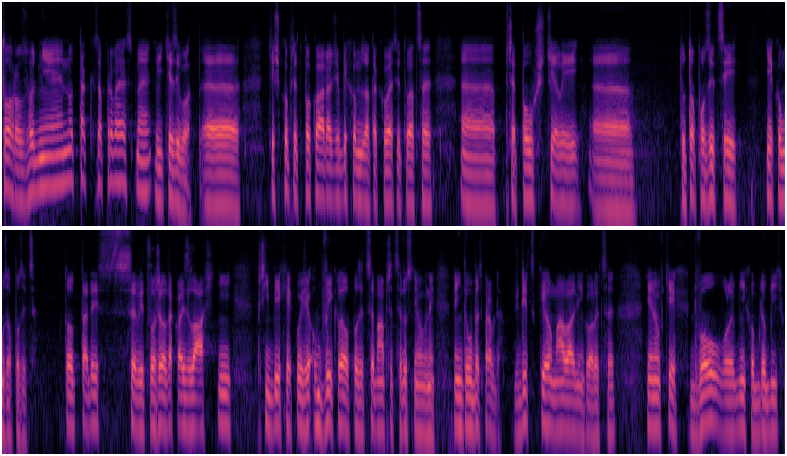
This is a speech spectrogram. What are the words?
To rozhodně, no tak zaprvé jsme vítězi voleb. E, těžko předpokládat, že bychom za takové situace e, přepouštěli e, tuto pozici někomu z opozice. To tady se vytvořil takový zvláštní příběh, jako že obvykle opozice má předsedu sněmovny. Není to vůbec pravda. Vždycky ho má vládní koalice. Jenom v těch dvou volebních obdobích,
